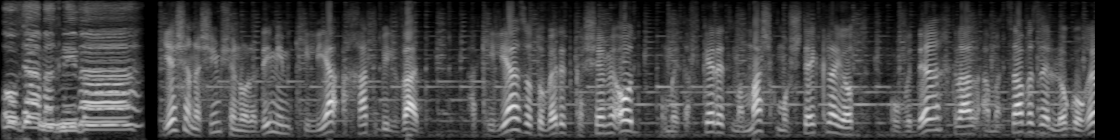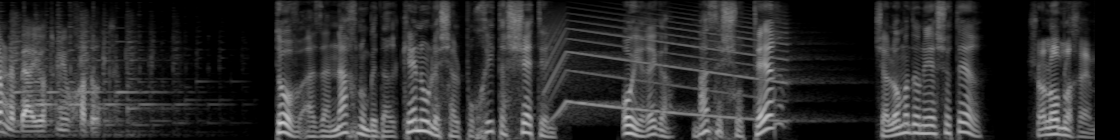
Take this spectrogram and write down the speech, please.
עובדה מגניבה! יש אנשים שנולדים עם כליה אחת בלבד. הכליה הזאת עובדת קשה מאוד ומתפקדת ממש כמו שתי כליות, ובדרך כלל המצב הזה לא גורם לבעיות מיוחדות. טוב, אז אנחנו בדרכנו לשלפוחית השתן. אוי, רגע, מה זה, שוטר? שלום אדוני השוטר. שלום לכם.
